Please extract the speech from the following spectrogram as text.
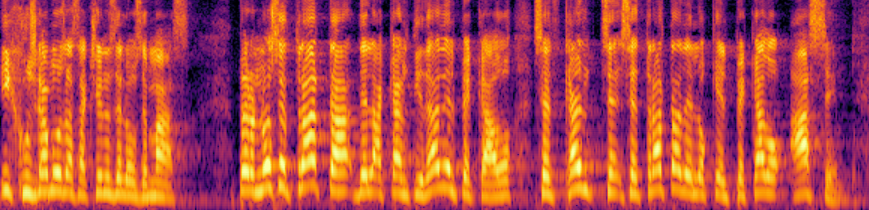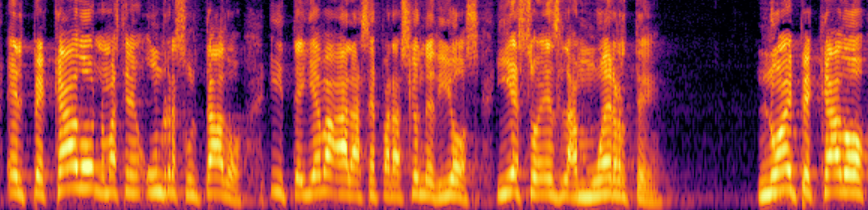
y juzgamos las acciones de los demás. Pero no se trata de la cantidad del pecado, se, trata de lo que el pecado hace. El pecado nomás tiene un resultado y te lleva a la separación de Dios y eso es la muerte. No hay pecado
